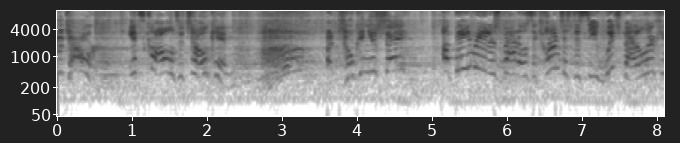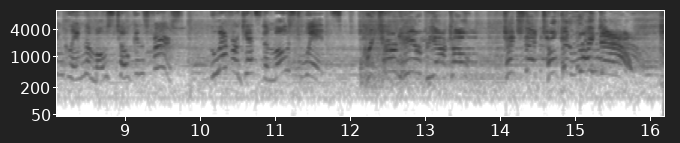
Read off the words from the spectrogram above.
From the tower? It's called a token. Huh? A token, you say? A Bey Raiders battle is a contest to see which battler can claim the most tokens first. Whoever gets the most wins. Return here, Byakuo! Catch that token right now!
